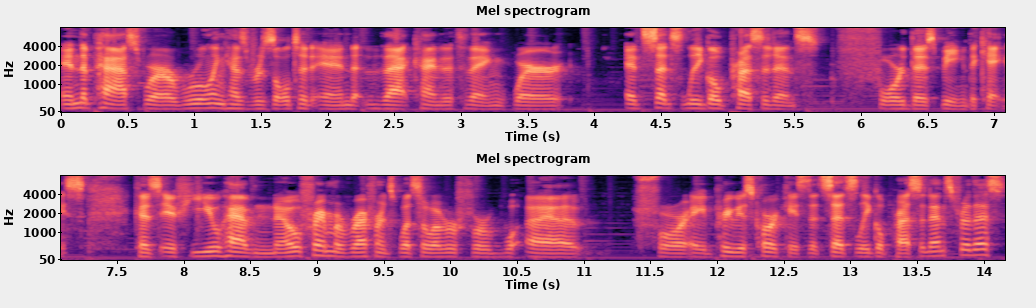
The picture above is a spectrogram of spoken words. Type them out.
in the past where a ruling has resulted in that kind of thing where it sets legal precedence for this being the case?" Because if you have no frame of reference whatsoever for uh, for a previous court case that sets legal precedence for this,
